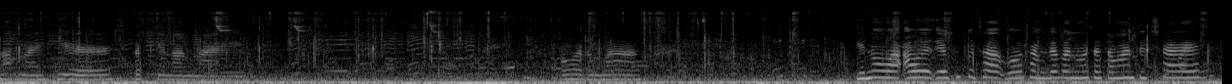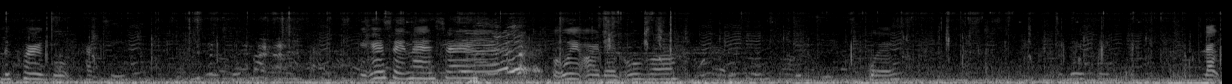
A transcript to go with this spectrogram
Not my hair, stuck in on my. Oh, the mask. You know what? I always hear people talk about from North that I want to try the curry goat patty. It is a nice, right? But we ordered over. Where? Like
